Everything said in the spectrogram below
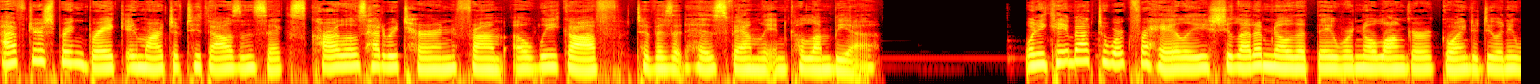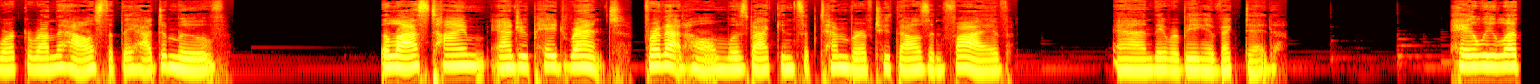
After spring break in March of 2006, Carlos had returned from a week off to visit his family in Colombia. When he came back to work for Haley, she let him know that they were no longer going to do any work around the house, that they had to move. The last time Andrew paid rent for that home was back in September of 2005, and they were being evicted. Haley let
